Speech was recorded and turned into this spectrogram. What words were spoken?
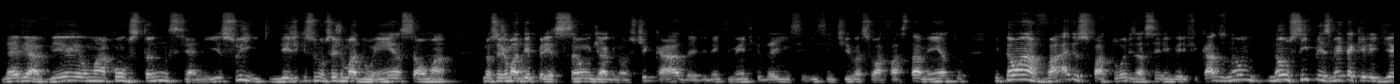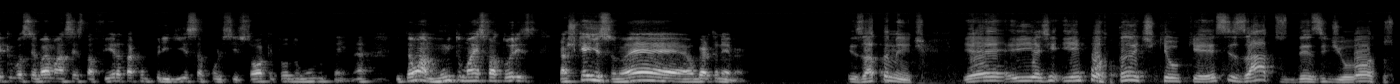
deve haver uma constância nisso, e desde que isso não seja uma doença, uma não seja uma depressão diagnosticada, evidentemente, que daí incentiva seu afastamento. Então, há vários fatores a serem verificados, não, não simplesmente aquele dia que você vai uma sexta-feira, está com preguiça por si só, que todo mundo tem. Né? Então, há muito mais fatores. Acho que é isso, não é, Alberto Nemer? Exatamente. E é, e, e é importante que o que esses atos desidiosos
